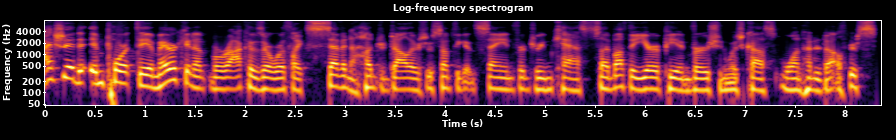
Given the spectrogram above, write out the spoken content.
I actually had to import the American maracas are worth like seven hundred dollars or something insane for Dreamcast. So I bought the European version, which costs one hundred dollars.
